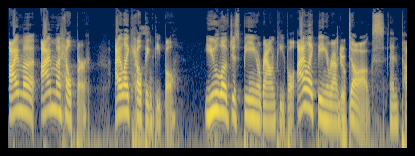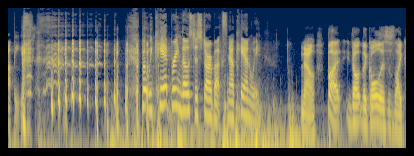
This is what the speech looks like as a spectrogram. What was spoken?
I'm a I'm a helper. I like helping people. You love just being around people. I like being around dogs and puppies. but we can't bring those to Starbucks now, can we? No, but the the goal is is like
